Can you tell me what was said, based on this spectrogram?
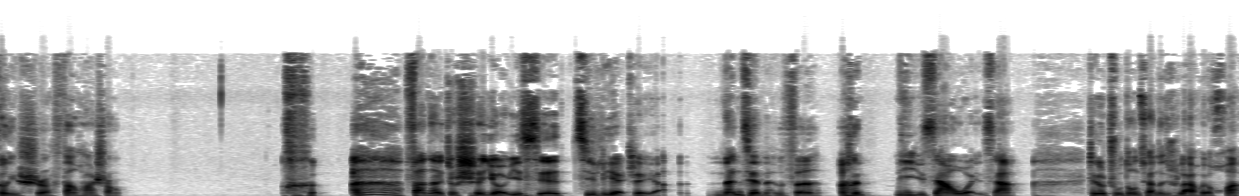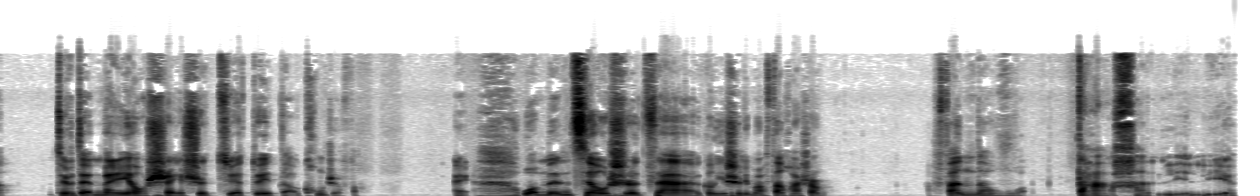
更衣室翻花绳，翻的就是有一些激烈，这样难解难分，你一下我一下。这个主动权呢，就是来回换，对不对？没有谁是绝对的控制方。哎，我们就是在更衣室里面翻花绳，翻的我大汗淋漓。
